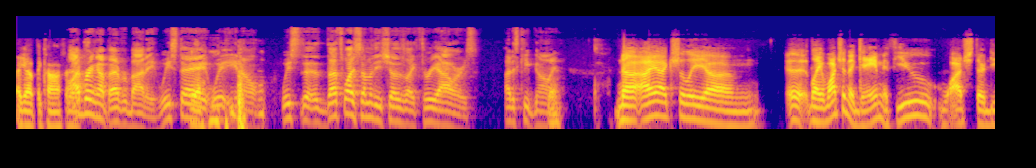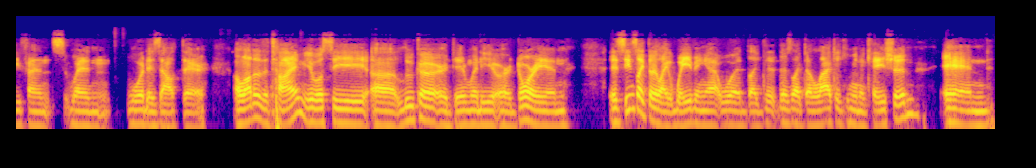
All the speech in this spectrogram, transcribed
I got the confidence. Well, I bring up everybody. We stay. Yeah. We you know we. St- that's why some of these shows are like three hours. I just keep going. No, I actually um uh, like watching the game. If you watch their defense when Wood is out there, a lot of the time you will see uh Luka or Dinwiddie or Dorian. It seems like they're like waving at Wood, like there's like a lack of communication, and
